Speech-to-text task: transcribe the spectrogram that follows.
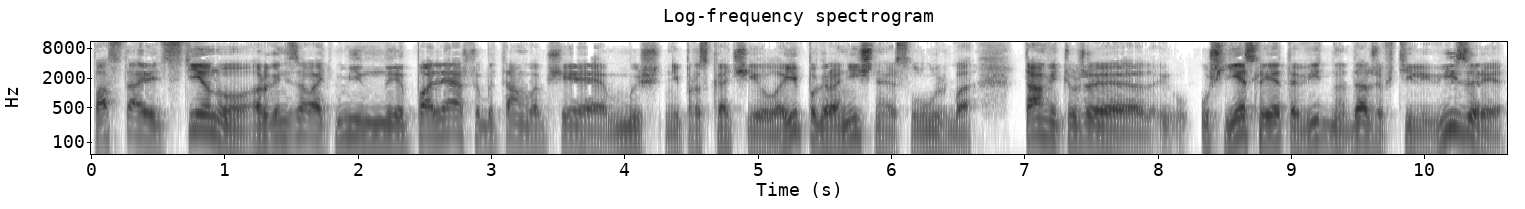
поставить стену, организовать минные поля, чтобы там вообще мышь не проскочила. И пограничная служба. Там ведь уже, уж если это видно даже в телевизоре,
